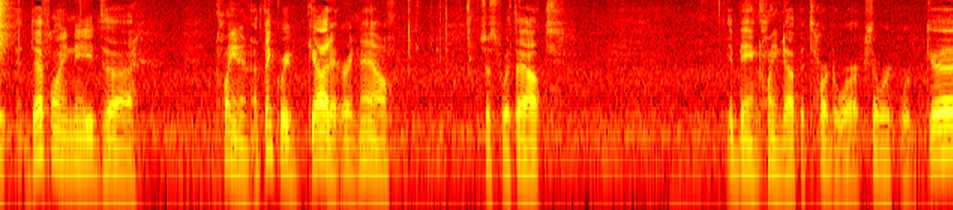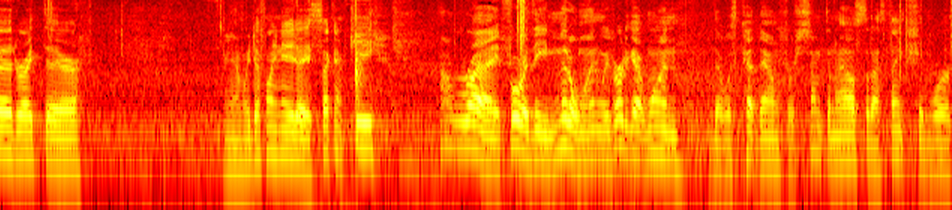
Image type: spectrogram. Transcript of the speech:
It definitely needs uh, cleaning. I think we've got it right now, just without it being cleaned up, it's hard to work. So we're, we're good right there. And we definitely need a second key. All right, for the middle one, we've already got one that was cut down for something else that I think should work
